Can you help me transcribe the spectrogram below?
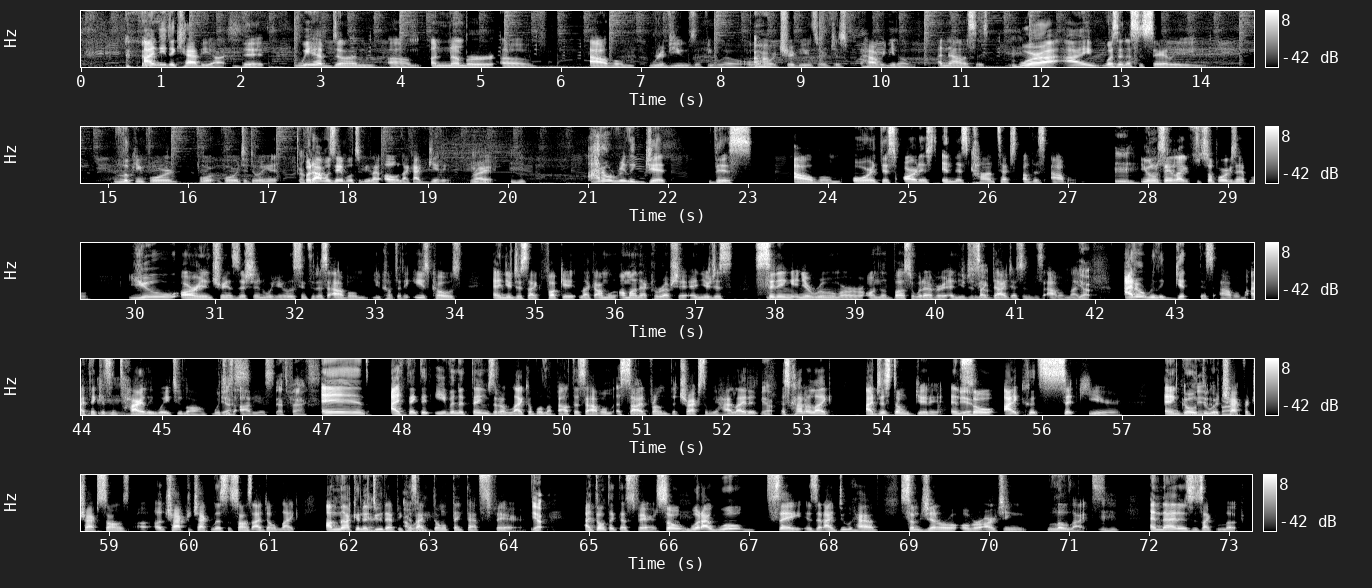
I need to caveat that we have done um, a number of album reviews, if you will, or, Uh-huh. or tributes, or just how you know analysis, Mhm. where I, I wasn't necessarily looking forward for, forward to doing it, but I was able to be like, oh, like I get it, Mhm. right? Mhm. I don't really get this album or this artist in this context of this album. Mm. You know what I'm saying? Like, so for example, you are in transition when you're listening to this album, you come to the East Coast and you're just like, fuck it. Like, I'm, I'm on that Kuruption. And you're just sitting in your room or on the bus or whatever. And you're just like digesting this album. Like, Yep. I don't really get this album. I think it's Mm. entirely way too long, which is obvious. That's facts. And I think that even the things that are likable about this album, aside from the tracks that we highlighted, Yep. it's kind of like I just don't get it. And Yeah. so I could sit here and go through a track for track songs, a, track for track list of songs I don't like. I'm not going to Yeah, do that because I, wouldn't. don't think that's fair. Yep. I don't think that's fair. So Mhm. what I will say is that I do have some general overarching lowlights. Mhm. And that is is like, look,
